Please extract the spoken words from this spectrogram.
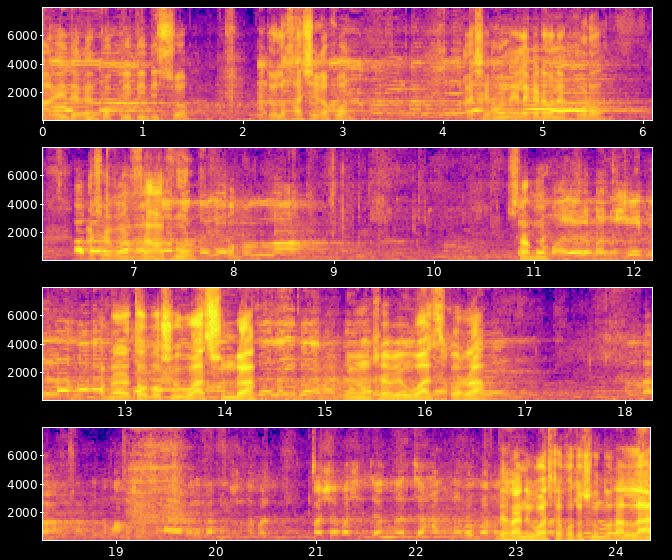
আর এই দেখেন প্রকৃতি দৃশ্য। এটা হলো খাসি কাফন খাসি কাফন এলাকাটা অনেক বড়। খাসি কাফন জাহাপুর সামনে। আপনারা তো অবশ্যই ওয়াজ শুনরা। আমার ইমাম সাহেব ওয়াজ কররা। দেখানি ওয়াজটা কত সুন্দর। আল্লাহ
